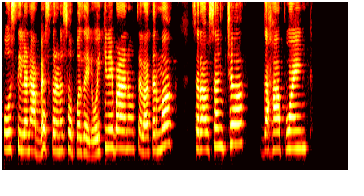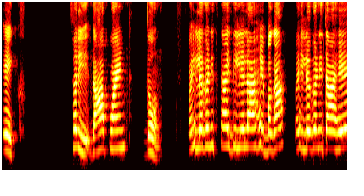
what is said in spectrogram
पोचतील आणि अभ्यास करणं सोपं जाईल. होय की नाही बाळानो? चला तर मग सराव संच दहा पॉईंट एक. सॉरी दहा पॉईंट दोन. पहिलं गणित काय दिलेलं आहे बघा. पहिलं गणित आहे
